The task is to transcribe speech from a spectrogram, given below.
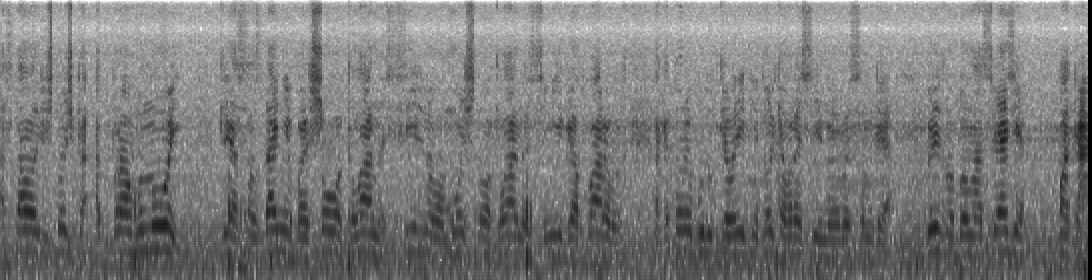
а стало лишь точка отправной для создания большого клана, сильного, мощного клана семьи Гафаровых, о которой будут говорить не только в России, но и в СНГ. Бритва был на связи. Пока!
